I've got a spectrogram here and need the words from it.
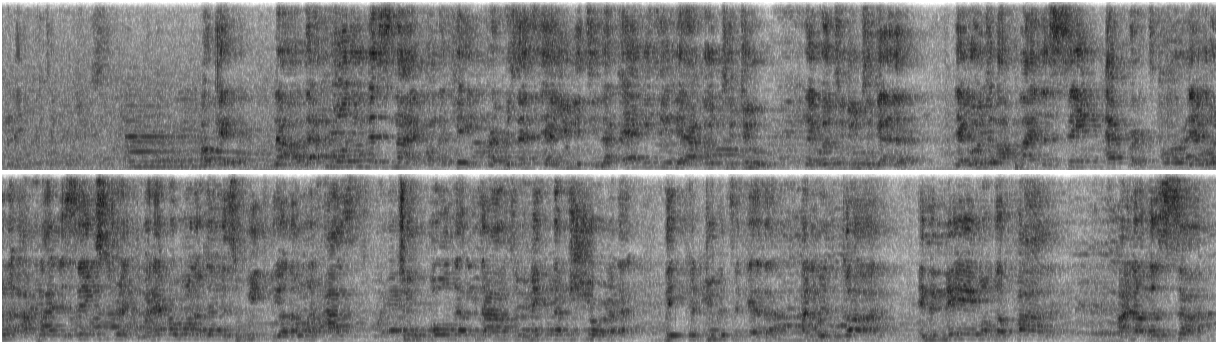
And then you take pictures. Okay, now them holding this knife on the cake represents their unity, that anything they are going to do, they're going to do together. They're going to apply the same effort. They're going to apply the same strength. Whenever one of them is weak, the other one has to hold them down to make them sure that they can do it together. And with God, in the name of the Father, and of the Son,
